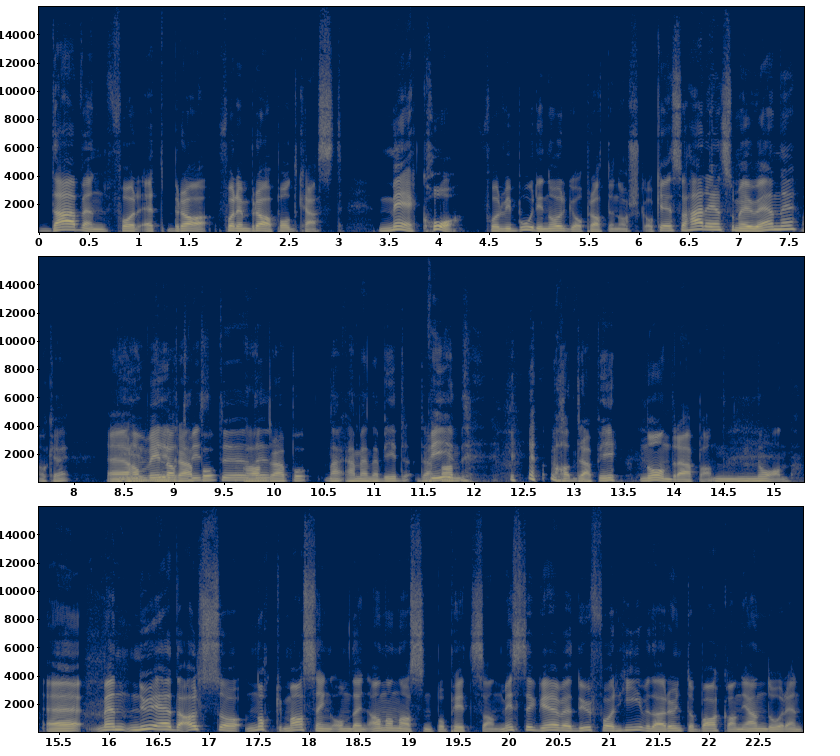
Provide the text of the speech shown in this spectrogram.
Dæven, for, for en bra podkast. Med K, for vi bor i Norge og prater norsk. Ok, Så her er en som er uenig. OK. Eh, han vil at hvis du- Han det- dreper på Nei, jeg mener vi dreper han. Han dreper vi. Noen dreper han. Noen. Eh, men nå er det altså nok masing om den ananasen på pizzaen. Mr. Greve, du får hive deg rundt og bake han Jendor en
